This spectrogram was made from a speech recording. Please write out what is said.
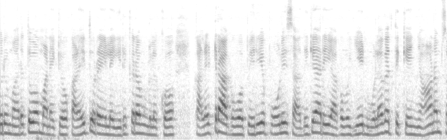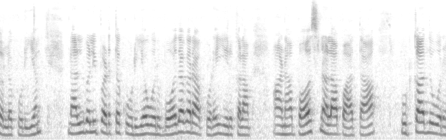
ஒரு மருத்துவமனைக்கோ கலைத்துறையில் இருக்கிறவங்களுக்கோ கலெக்டராகவோ பெரிய போலீஸ் அதிகாரியாகவோ ஏன் உலகத்துக்கே ஞானம் சொல்லக்கூடிய நல்வழிப்படுத்தக்கூடிய ஒரு போதகராக கூட இருக்கலாம். ஆனால் பர்சனலாக பார்த்தா 있습니다. உட்கார்ந்து ஒரு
